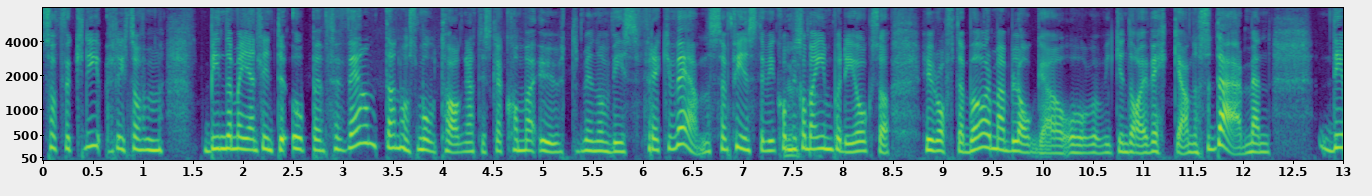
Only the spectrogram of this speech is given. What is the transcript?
så förknipp, liksom, binder man egentligen inte upp en förväntan hos mottagaren att det ska komma ut med någon viss frekvens. Sen finns det, vi kommer komma in på det också, hur ofta bör man blogga och vilken dag i veckan och sådär. Men det,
